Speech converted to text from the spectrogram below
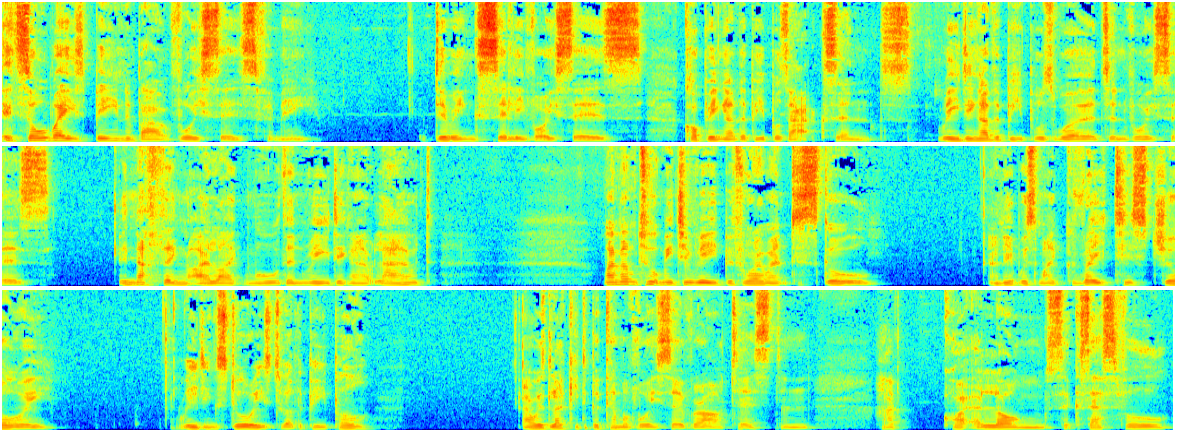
it's always been about voices for me. Doing silly voices, copying other people's accents, reading other people's words and voices. Nothing I like more than reading out loud. My mum taught me to read before I went to school, and it was my greatest joy reading stories to other people. I was lucky to become a voiceover artist and had quite a long, successful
